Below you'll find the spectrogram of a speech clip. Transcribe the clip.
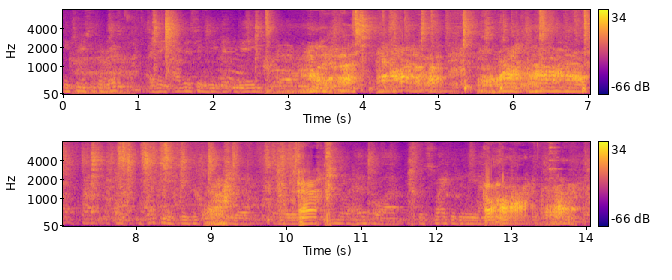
increases the risk. I think obviously we get engaged uh, would strike within the United States.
